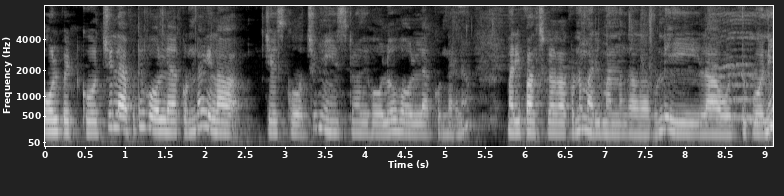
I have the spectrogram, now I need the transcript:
హోల్ పెట్టుకోవచ్చు లేకపోతే హోల్ లేకుండా ఇలా చేసుకోవచ్చు. మీ ఇష్టం అది హోల్ హోల్ లేకుండా అయినా. మరీ పలుచగా కాకుండా మరీ మందంగా కాకుండా ఇలా ఒత్తుకొని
